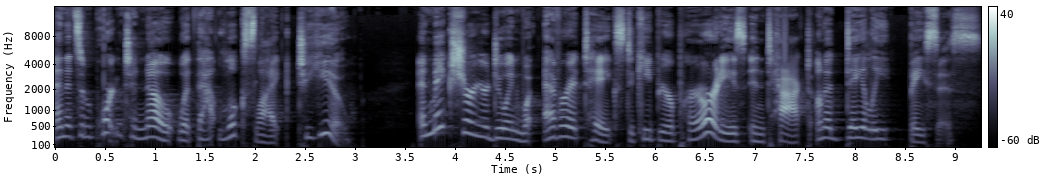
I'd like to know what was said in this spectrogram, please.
and it's important to note what that looks like to you. and make sure you're doing whatever it takes to keep your priorities intact on a daily basis.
